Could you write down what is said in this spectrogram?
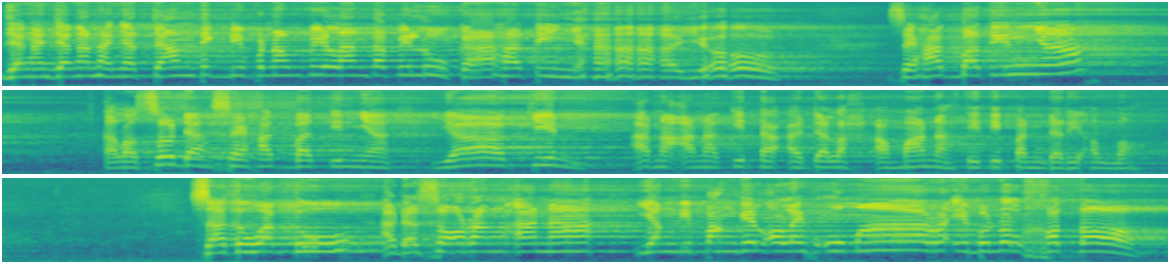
Jangan-jangan hanya cantik di penampilan tapi luka hatinya. Yo. Sehat batinnya? Kalau sudah sehat batinnya, yakin anak-anak kita adalah amanah titipan dari Allah. Satu waktu ada seorang anak yang dipanggil oleh Umar ibnul Khattab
